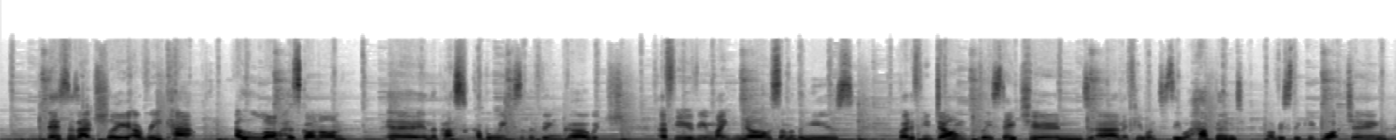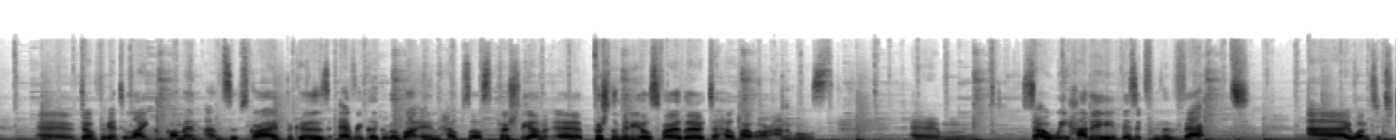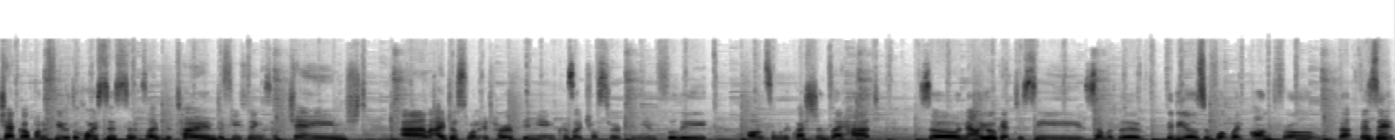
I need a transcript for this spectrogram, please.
this is actually a recap. A lot has gone on uh, in the past couple weeks at the Finca, which a few of you might know some of the news. But if you don't, please stay tuned. And if you want to see what happened, obviously keep watching. Uh, don't forget to like, comment and subscribe because every click of a button helps us push the, uh, push the videos further to help out our animals. Um, so we had a visit from the vet. I wanted to check up on a few of the horses since I've returned. A few things have changed and I just wanted her opinion because I trust her opinion fully on some of the questions I had. So now you'll get to see some of the videos of what went on from that visit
